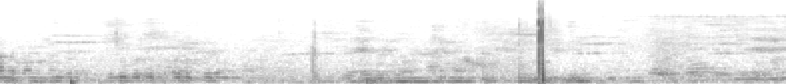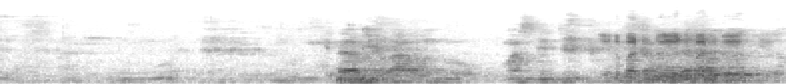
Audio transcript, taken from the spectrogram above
Kita berdoa untuk Mas Dedi. Depan dulu, depan dulu.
